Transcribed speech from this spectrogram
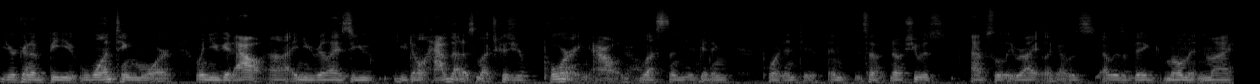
you're going to be wanting more when you get out uh, and you realize you, you don't have that as much because you're pouring out Yeah. less than you're getting poured into. And so, no, she was absolutely right. Like, that was, that was a big moment in my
